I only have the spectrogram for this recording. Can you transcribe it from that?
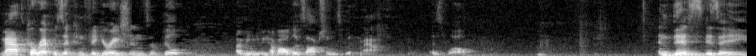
Math co-requisite configurations are built, I mean, we have all those options with math as well. And this is a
